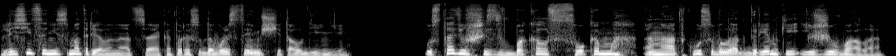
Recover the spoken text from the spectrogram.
Лисица не смотрела на отца, который с удовольствием считал деньги. Уставившись в бокал с соком, она откусывала от гренки и жевала.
